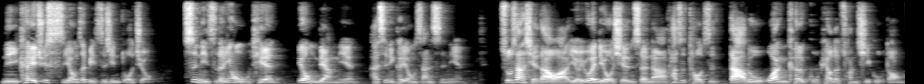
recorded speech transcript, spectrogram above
你可以去使用这笔资金多久？是你只能用五天、用两年，还是你可以用三十年？书上写到啊，有一位刘先生啊，他是投资大陆万科股票的传奇股东。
